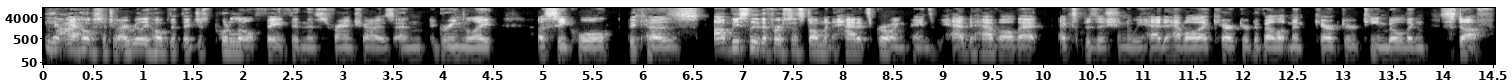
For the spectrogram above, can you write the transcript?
Yeah, I hope so too. I really hope that they just put a little faith in this franchise and greenlight a sequel because obviously the first installment had its growing pains. We had to have all that exposition, we had to have all that character development, character team building stuff.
